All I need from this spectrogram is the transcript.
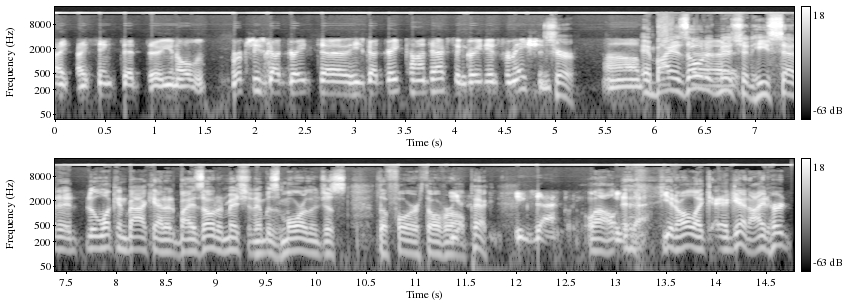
I, I think that uh, you know, Brooksy's got great, uh, he's got great contacts and great information. Sure. Um, and by his own uh, admission, he said it. Looking back at it, by his own admission, it was more than just the fourth overall yeah, pick. Exactly. Well, exactly. you know, like again, I'd heard,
